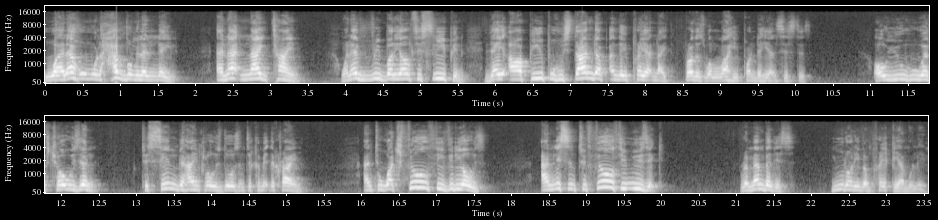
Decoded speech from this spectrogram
وَلَهُمُ الْحَظُّ مِنَ اللَّيْلِ And at night time, when everybody else is sleeping, they are people who stand up and they pray at night. Brothers, wallahi, ponder here and sisters. Oh, you who have chosen to sin behind closed doors and to commit the crime, and to watch filthy videos and listen to filthy music. Remember this. You don't even pray Qiyamul Layl.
